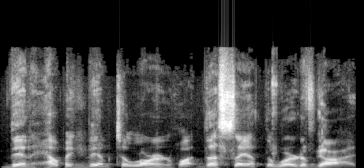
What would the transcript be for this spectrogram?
then helping them to learn what thus saith the Word of God.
